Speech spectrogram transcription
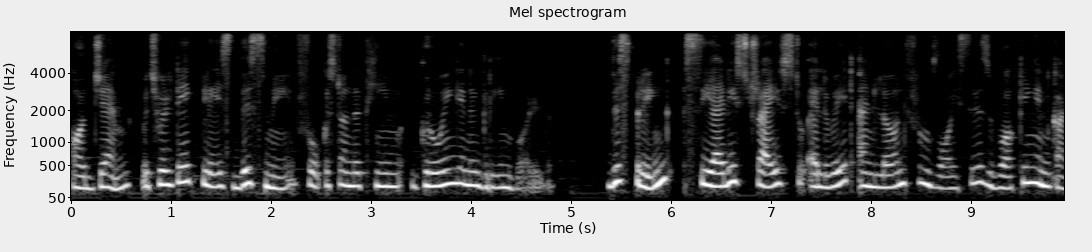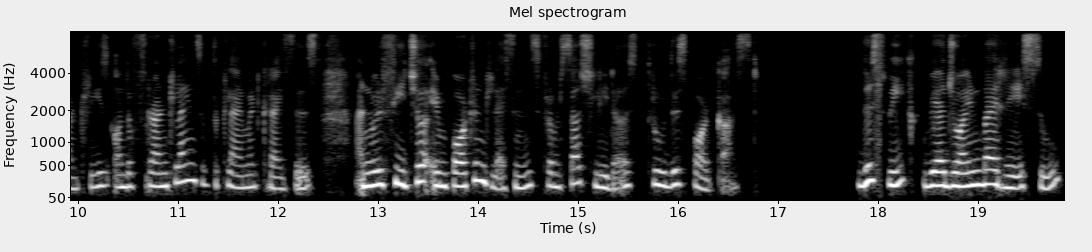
or GEM, which will take place this May, focused on the theme Growing in a Green World. This spring, CID strives to elevate and learn from voices working in countries on the front lines of the climate crisis and will feature important lessons from such leaders through this podcast. This week, we are joined by Rui Su,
